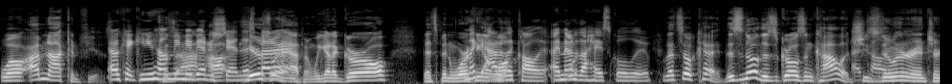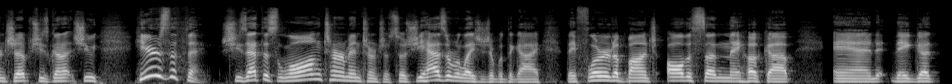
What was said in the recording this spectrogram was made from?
Well, I'm not confused. Okay, can you help me maybe I- I- understand this Here's better? what happened. We got a girl that's been I'm working like out of the college. I'm out of the high school loop. That's okay. This is no. This girl's in college. She's college. doing her internship. She's gonna. She. Here's the thing. She's at this long term internship. So she has a relationship with the guy. They flirted a bunch. All of a sudden they hook up and they get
